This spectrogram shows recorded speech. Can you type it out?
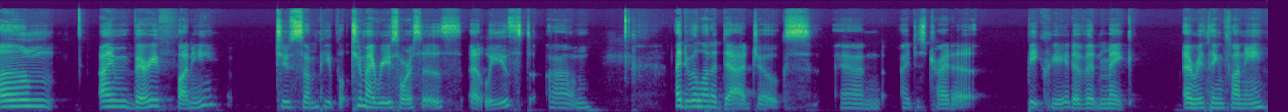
Um, I'm very funny to some people, to my resources at least. Um, I do a lot of dad jokes and I just try to be creative and make everything funny.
